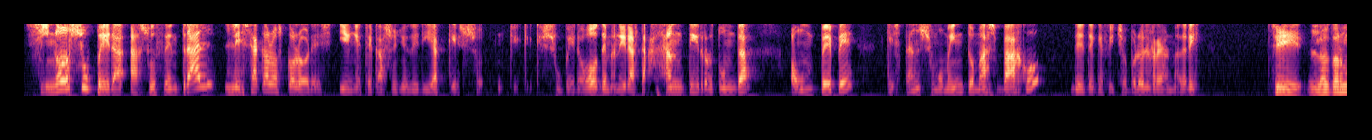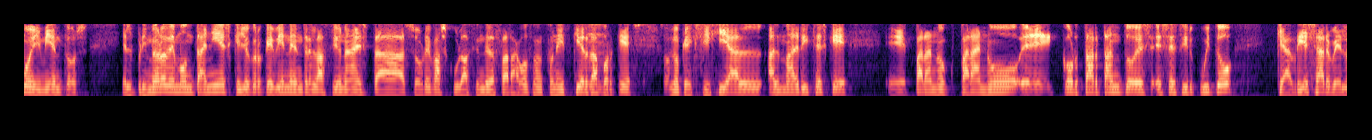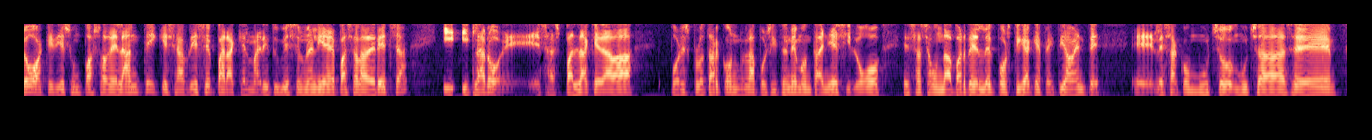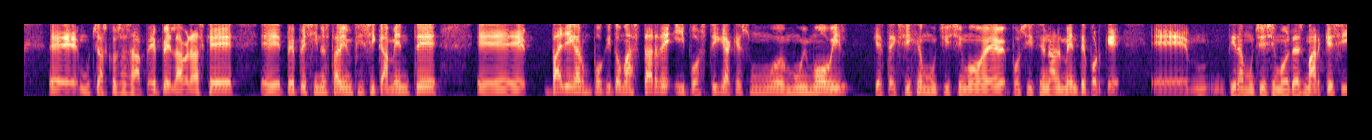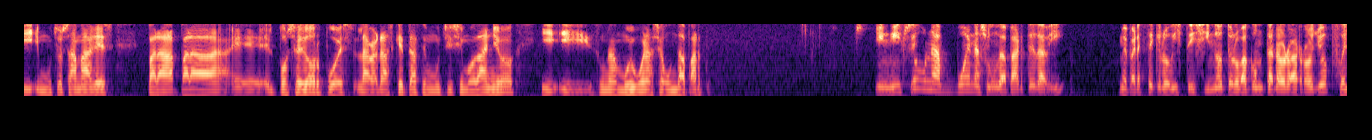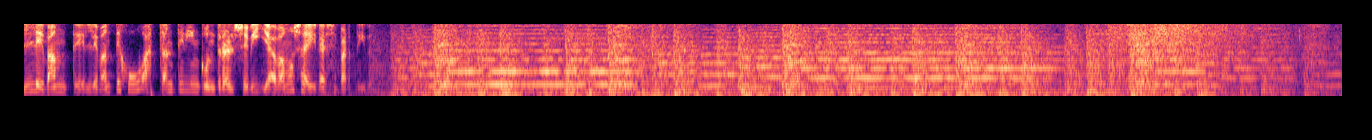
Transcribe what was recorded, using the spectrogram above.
si no supera a su central, le saca los colores. Y en este caso yo diría que, que, que superó de manera tajante y rotunda a un Pepe que está en su momento más bajo desde que fichó por el Real Madrid. Sí, los dos movimientos. El primero de Montañés, que yo creo que viene en relación a esta sobrevasculación de Zaragoza en zona izquierda, mm, porque lo que exigía al, Madrid es que eh, para no, para no eh, cortar tanto ese circuito, que abriese Arbeloa, que diese un paso adelante y que se abriese para que el Madrid tuviese una línea de paso a la derecha. Y, y claro, eh, esa espalda quedaba por explotar con la posición de Montañés y luego esa segunda parte del del Postiga que efectivamente eh, le sacó mucho, muchas, eh, eh, muchas cosas a Pepe. La verdad es que Pepe si no está bien físicamente va a llegar un poquito más tarde y Postiga que es un muy móvil que te exige muchísimo posicionalmente porque tira muchísimos desmarques y, muchos amagues para, el poseedor, pues la verdad es que te hace muchísimo daño y hizo una muy buena segunda parte. Quien hizo una buena segunda parte, David, me parece que lo viste y si no te lo va a contar ahora Arroyo, fue el Levante. El Levante jugó bastante bien contra el Sevilla. Vamos a ir a ese partido.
